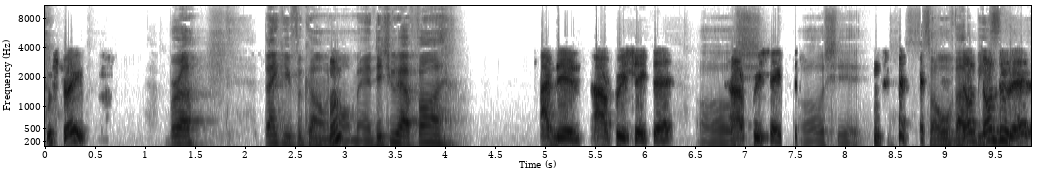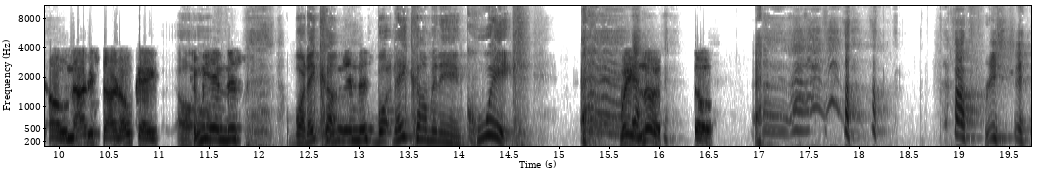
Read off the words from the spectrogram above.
We straight. Bruh, thank you for coming Hmm? on, man. Did you have fun? I did. I appreciate that. Oh, I appreciate it. oh shit. So Don't don't do that. Oh, now they start. Okay. Uh-oh. Can we end this? Boy, they come. Boy, they coming in quick. Wait, look. So I appreciate.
